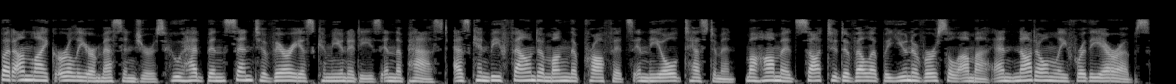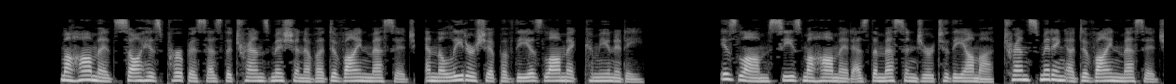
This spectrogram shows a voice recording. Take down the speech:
But unlike earlier messengers who had been sent to various communities in the past as can be found among the prophets in the Old Testament, Muhammad sought to develop a universal ummah and not only for the Arabs. Muhammad saw his purpose as the transmission of a divine message, and the leadership of the Islamic community. Islam sees Muhammad as the messenger to the Ummah, transmitting a divine message,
